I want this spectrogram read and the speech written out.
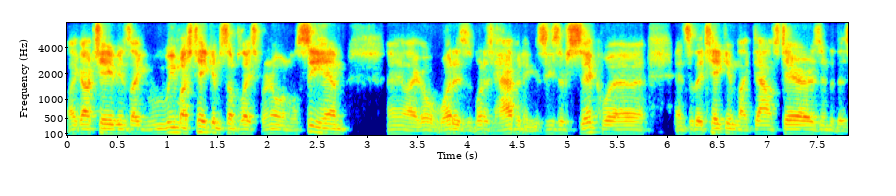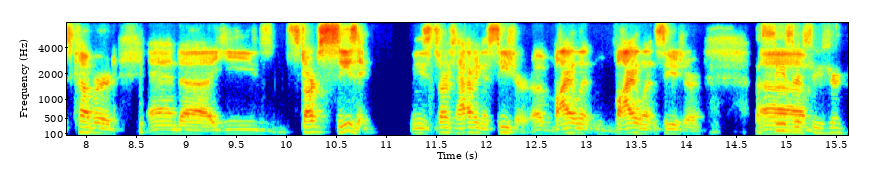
like, Octavian's like, we must take him someplace where no one will see him. And you're like, oh, what is what is happening? Is Caesar sick? And so they take him like downstairs into this cupboard, and uh, he starts seizing. He starts having a seizure, a violent, violent seizure, A Caesar um, seizure.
